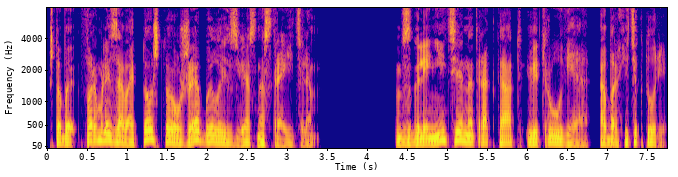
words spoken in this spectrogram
чтобы формализовать то, что уже было известно строителям. Взгляните на трактат Витрувия об архитектуре.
